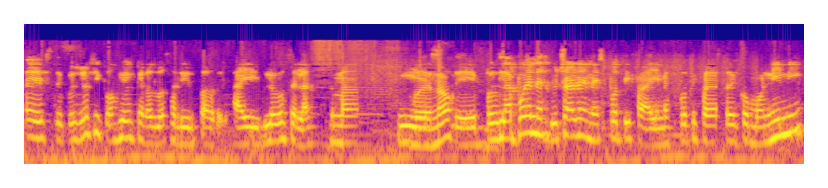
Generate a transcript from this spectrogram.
este, pues yo sí confío en que nos va a salir padre. Ahí luego se las más. Y Bueno. este, pues la pueden escuchar en Spotify. En Spotify estoy como Nini.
